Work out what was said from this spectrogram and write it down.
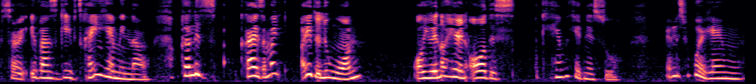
sorry, Evans gift. Can you hear me now? Okay, let's guys, am I are you the only one? Or you are not hearing all this okay wickedness so at least people are hearing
